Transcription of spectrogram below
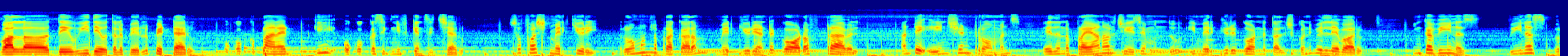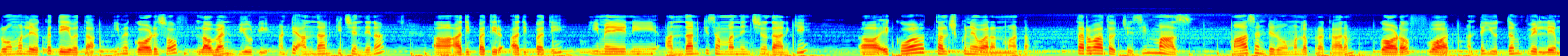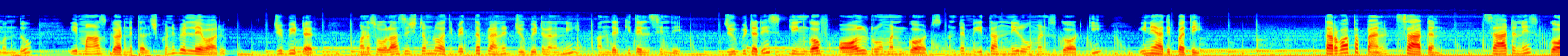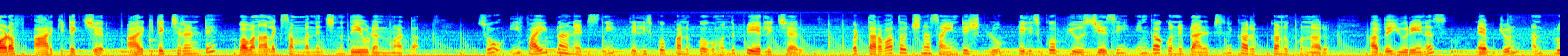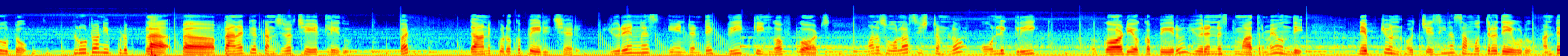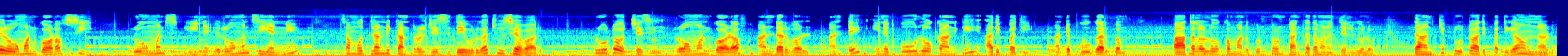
వాళ్ళ దేవీ దేవతల పేర్లు పెట్టారు. ఒక్కొక్క ప్లానెట్‌కి ఒక్కొక్క సిగ్నిఫికెన్స్ ఇచ్చారు. So first Mercury. రోమన్ల ప్రకారం మెర్క్యూరీ అంటే గాడ్ ఆఫ్ ట్రావెల్. అంటే ఏన్షియంట్ రోమన్స్ ఏదైనా ప్రయాణాలు చేసే ముందు ఈ మెర్క్యూరీ గాడ్‌ని తలుచుకొని వెళ్ళేవారు. ఇంకా వీనస్. వీనస్ రోమన్ల యొక్క దేవత. ఈమె goddess of love and beauty. అంటే అందానికి చెందిన అధిపతి అధిపతి. ఈమెని అందానికి సంబంధించిన దానికి ఎక్కువ ఎక్కువ తలుచుకునేవారనమాట. తర్వాత వచ్చేసి మాస్ మాస్ అంటే రోమన్ల ప్రకారం గాడ్ ఆఫ్ వార్. అంటే యుద్ధంకి వెళ్ళే ముందు ఈ మాస్ గాడ్‌ని తలుచుకొని వెళ్ళేవారు. జూపిటర్. మన సోలార్ సిస్టంలో అతిపెద్ద ప్లానెట్ జూపిటర్ అని అందరికీ తెలిసింది Jupiter is king of all Roman gods. అంటే మిగతా అన్ని రోమన్స్ గాడ్‌కి ఈయన అధిపతి. తర్వాత planet Saturn Saturn is god of architecture. Architecture అంటే భవనాలకు సంబంధించిన దేవుడనమాట. సో ఈ ఫైవ్ ప్లానెట్స్‌ని టెలిస్కోప్ కనుక్కోక ముందు పేర్లిచ్చారు. బట్ తర్వాత వచ్చిన సైంటిస్టులు టెలిస్కోప్ యూజ్ చేసి ఇంకా కొన్ని ప్లానెట్స్‌ని కనుక్కున్నారు. అవే యురేనస్, నెప్ట్యూన్ అండ్ ప్లూటో. ప్లూటోని ఇప్పుడు ప్లా ప్లానెట్‌గా కన్సిడర్ చేయట్లేదు. బట్ దానికి కూడా ఒక పేరు ఇచ్చారు యురేనస్ ఏంటంటే గ్రీక్ కింగ్ ఆఫ్ గాడ్స్. మన సోలార్ సిస్టంలో ఓన్లీ గ్రీక్ గాడ్ యొక్క పేరు యురేనస్‌కి మాత్రమే ఉంది. నెప్ట్యూన్ వచ్చేసి ఈయన సముద్ర దేవుడు. అంటే Roman god of sea. Romans ఈయన రోమన్స్ ఈయన్ని సముద్రాన్ని కంట్రోల్ చేసే దేవుడుగా చూసేవారు. ప్లూటో వచ్చేసి Roman god of underworld. అంటే ఈయన భూలోకానికి అధిపతి. అంటే భూగర్భం. పాతల లోకం అనుకుంటూ ఉంటాం కదా మనం తెలుగులో. దానికి ప్లూటో అధిపతిగా ఉన్నాడు.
